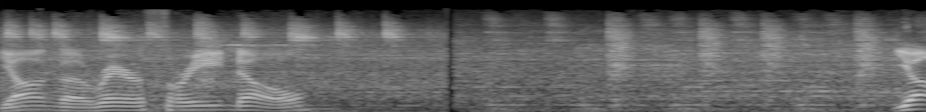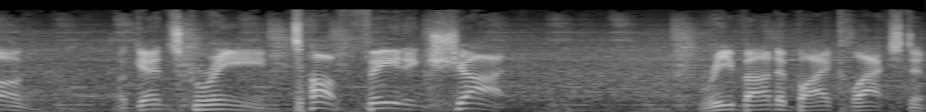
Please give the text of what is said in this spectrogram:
Young, a rare three, no. Young against Green. Tough fading shot. Rebounded by Claxton.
